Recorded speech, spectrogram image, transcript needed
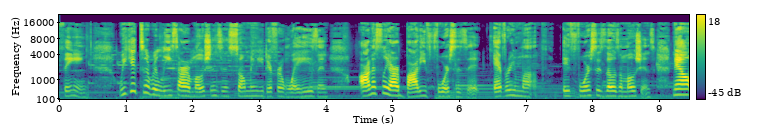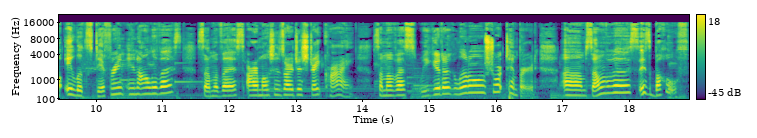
thing we get to release our emotions in so many different ways. And honestly, our body forces it every month. It forces those emotions. Now, it looks different in all of us. Some of us, our emotions are just straight crying. Some of us, we get a little short tempered. Um, some of us, it's both.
